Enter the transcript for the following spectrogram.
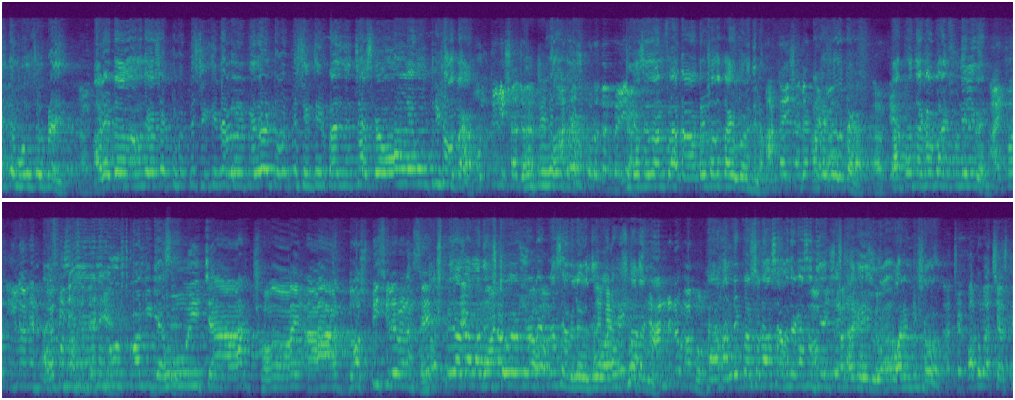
একদম হোলসেল প্রাইস আর এটা আমাদের কাছে টু ফিফটি সিক্স জিবি পেয়ে যাবেন। Two fifty six GB price দিচ্ছে আজকে অনলি উনত্রিশ হাজার টাকা। উনত্রিশ হাজার। টাকা। আঠাশ করে দেন ভাইয়া। ঠিক আছে যান ফ্ল্যাট আঠাশ হাজার টাকা করে দিলাম। আঠাইশ হাজার টাকা। আঠাশ হাজার টাকা। তারপর দেখাবো iPhone eleven iPhone eleven iPhone eleven huge quantity আছে? দুই চার ছয় আট দশ পিস ইলেভেন আছে। দশ পিস আছে আমাদের স্টোরে আছে অ্যাভেলেবল যে ওয়াটার সহ থাকবে হ্যাঁ হান্ড্রেড পার্সেন্ট আছে আমাদের কাছে দিয়ে থাকে ওয়ারেন্টি সহ। আচ্ছা কত পাচ্ছি আজকে?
